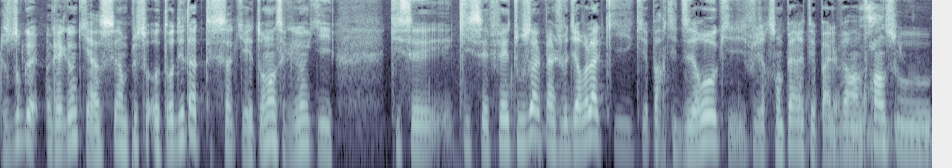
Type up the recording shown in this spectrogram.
Surtout que quelqu'un qui est assez en plus autodidacte, c'est ça qui est étonnant, c'est quelqu'un qui qui s'est qui s'est fait tout seul. Enfin, je veux dire voilà, qui, qui est parti de zéro, qui je veux dire son père était pas éleveur en France ou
